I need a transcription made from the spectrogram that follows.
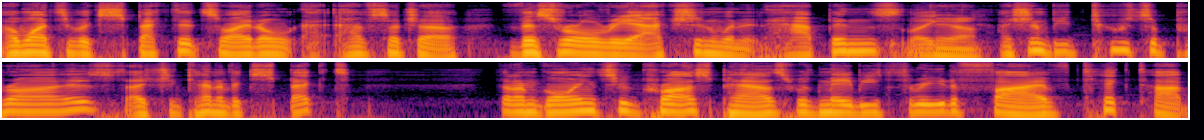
I want to expect it so I don't have such a visceral reaction when it happens. Like Yeah. I shouldn't be too surprised. I should kind of expect that I'm going to cross paths with maybe three to five TikTok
